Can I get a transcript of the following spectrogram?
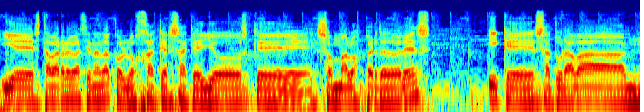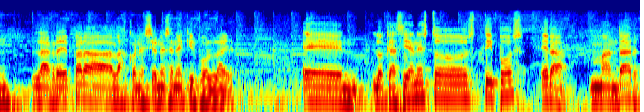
y estaba relacionada con los hackers aquellos que son malos perdedores y que saturaban la red para las conexiones en Xbox Live. Lo que hacían estos tipos era mandar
